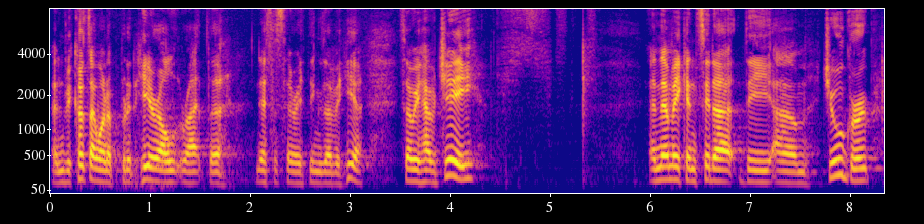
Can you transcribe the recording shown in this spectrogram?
And because I want to put it here, I'll write the necessary things over here. So we have G, and then we consider the um, dual group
